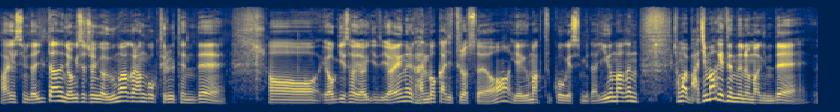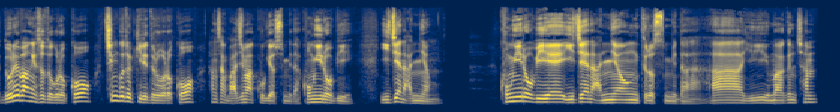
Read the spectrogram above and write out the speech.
알겠습니다. 일단은 여기서 저희가 음악을 한 곡 들을 텐데, 어, 여기서 여, 여행을 간 것까지 들었어요. 예, 음악 듣고 오겠습니다. 이 음악은 정말 마지막에 듣는 음악인데, 노래방에서도 그렇고, 친구들끼리도 그렇고, 항상 마지막 곡이었습니다. 015B, 이젠 안녕. 015B의 이젠 안녕 들었습니다. 아, 이 음악은 참,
